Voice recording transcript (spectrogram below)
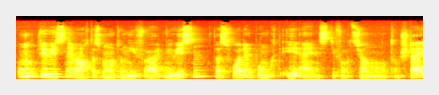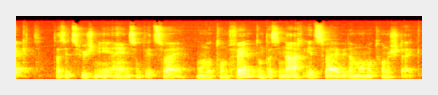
Und wir wissen eben auch das Monotonieverhalten. Wir wissen, dass vor dem Punkt E1 die Funktion monoton steigt, dass sie zwischen E1 und E2 monoton fällt und dass sie nach E2 wieder monoton steigt.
